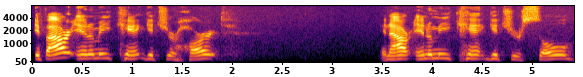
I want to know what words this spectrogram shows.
If our enemy can't get your heart and our enemy can't get your soul,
